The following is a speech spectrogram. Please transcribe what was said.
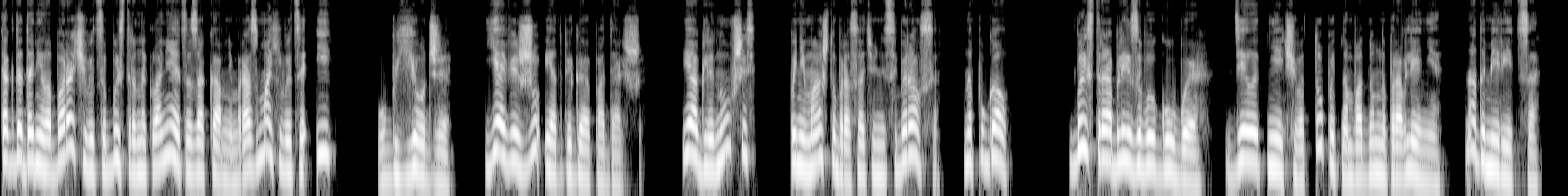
Тогда Данил оборачивается, быстро наклоняется за камнем, размахивается и... Убьет же. Я вижу и отбегаю подальше. И, оглянувшись, понимаю, что бросать он не собирался. Напугал. Быстро облизываю губы. Делать нечего, топать нам в одном направлении. Надо мириться.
